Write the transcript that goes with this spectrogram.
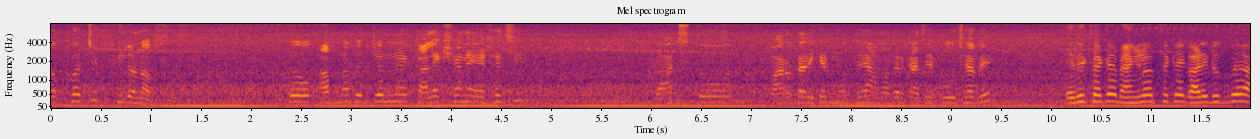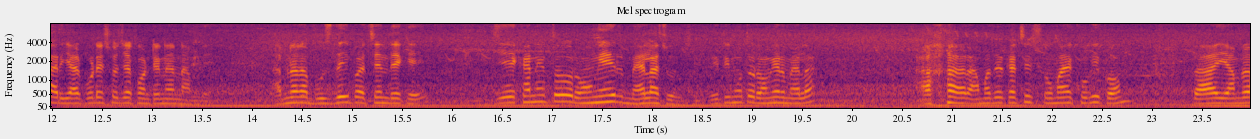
লক্ষ্য হচ্ছে ফিলোনপসিস। তো আপনাদের জন্য কালেকশানে এসেছি। গাছ তো বারো তারিখের মধ্যে আমাদের কাছে পৌঁছাবে। এদিক থেকে ব্যাঙ্গালোর থেকে গাড়ি ঢুকবে আর এয়ারপোর্টে সোজা কন্টেনার নামবে। আপনারা বুঝতেই পাচ্ছেন দেখে যে এখানে তো রঙের মেলা চলছে, রীতিমতো রঙের মেলা। আর আমাদের কাছে সময় খুবই কম, তাই আমরা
